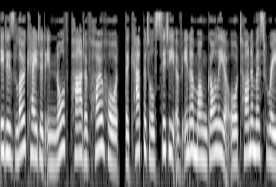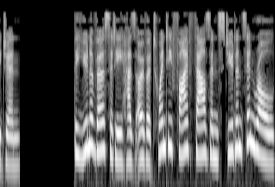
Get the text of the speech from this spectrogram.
It is located in north part of Hohhot, the capital city of Inner Mongolia Autonomous Region. The university has over 25,000 students enrolled.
